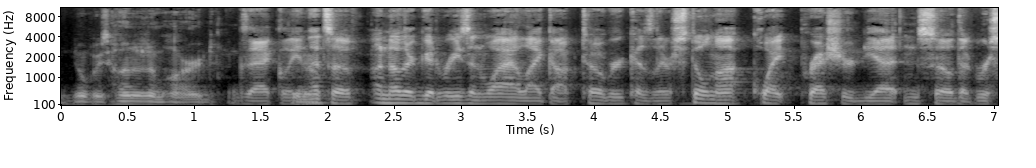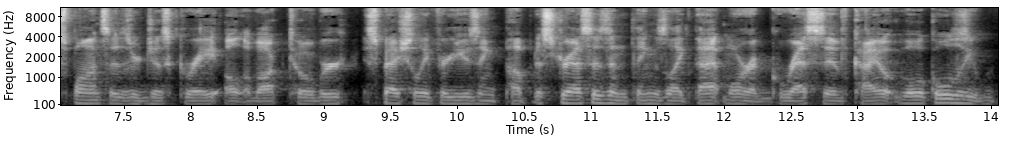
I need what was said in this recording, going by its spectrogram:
Nobody's hunted them hard. Exactly, and that's a another good reason why I like October because they're still not quite pressured yet, and so the responses are just great all of October. Especially if you're using pup distresses and things like that, more aggressive coyote vocals, you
